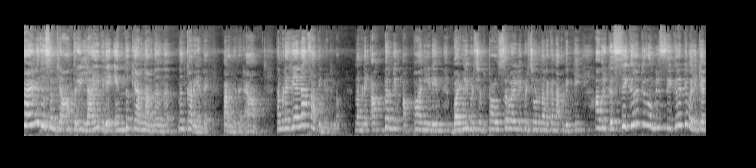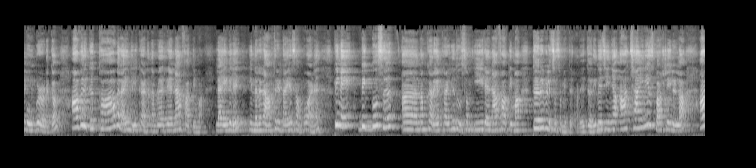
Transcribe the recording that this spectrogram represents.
കഴിഞ്ഞ ദിവസം രാത്രി ലൈവിൽ എന്തൊക്കെയാണ് നടന്നതെന്ന് നിങ്ങൾക്ക് അറിയണ്ടേ പറഞ്ഞു തരാം. നമ്മുടെ രന ഫാത്തിമ ഉണ്ടല്ലോ നമ്മുടെ അക്ബറിന്റെയും അപ്പാനിയുടെയും വള്ളി പിടിച്ചോണ്ട് ട്രൗസർ വള്ളി പിടിച്ചുകൊണ്ട് നടക്കുന്ന വ്യക്തി അവർക്ക് സിഗരറ്റ് റൂമിൽ സിഗരറ്റ് വലിക്കാൻ പോകുമ്പോഴടക്കം അവർക്ക് കാവലായി നിൽക്കുകയാണ് നമ്മുടെ രന ഫാത്തിമ. ലൈവിൽ ഇന്നലെ രാത്രി ഉണ്ടായ സംഭവമാണ്. പിന്നെ ബിഗ് ബോസ് നമുക്കറിയാം കഴിഞ്ഞ ദിവസം ഈ രന ഫാത്തിമ തെറി വിളിച്ച സമയത്ത് അതായത് തെറി എന്ന് വെച്ച് കഴിഞ്ഞാൽ ആ ചൈനീസ് ഭാഷയിലുള്ള ആ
